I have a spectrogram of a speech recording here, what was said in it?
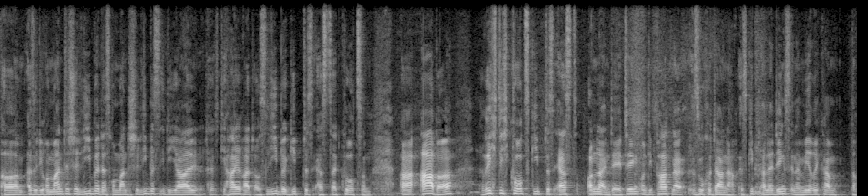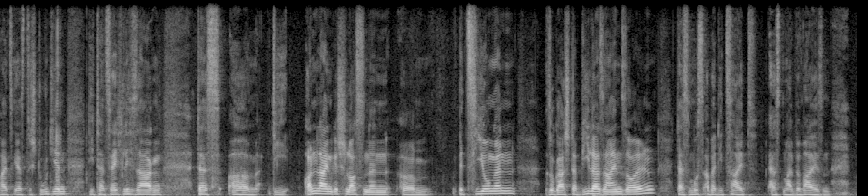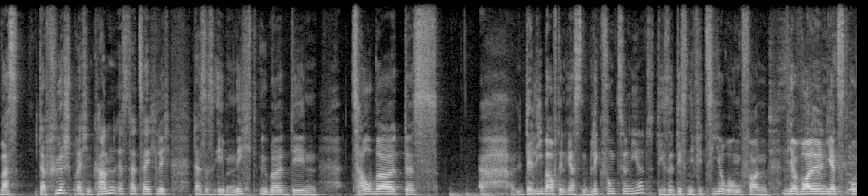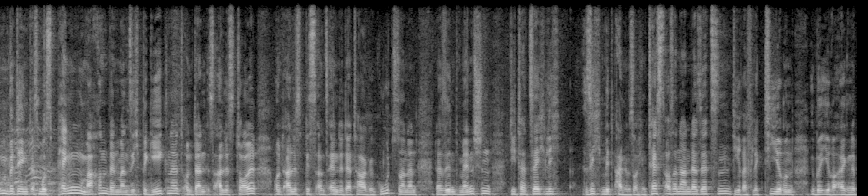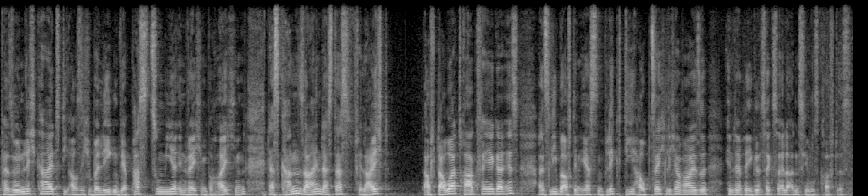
Ähm, also die romantische Liebe, das romantische Liebesideal, die Heirat aus Liebe gibt es erst seit kurzem. Äh, aber richtig kurz gibt es erst Online-Dating und die Partnersuche danach. Es gibt allerdings in Amerika bereits erste Studien, die tatsächlich sagen, dass ähm, die online geschlossenen ähm, Beziehungen sogar stabiler sein sollen. Das muss aber die Zeit erstmal beweisen. Was dafür sprechen kann, ist tatsächlich, dass es eben nicht über den Zauber des äh, der Liebe auf den ersten Blick funktioniert. Diese Disnifizierung von wir wollen jetzt unbedingt, es muss Peng machen, wenn man sich begegnet und dann ist alles toll und alles bis ans Ende der Tage gut, sondern da sind Menschen, die tatsächlich sich mit einem solchen Test auseinandersetzen, die reflektieren über ihre eigene Persönlichkeit, die auch sich überlegen, wer passt zu mir in welchen Bereichen. Das kann sein, dass das vielleicht auf Dauer tragfähiger ist als Liebe auf den ersten Blick, die hauptsächlicherweise in der Regel sexuelle Anziehungskraft ist.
